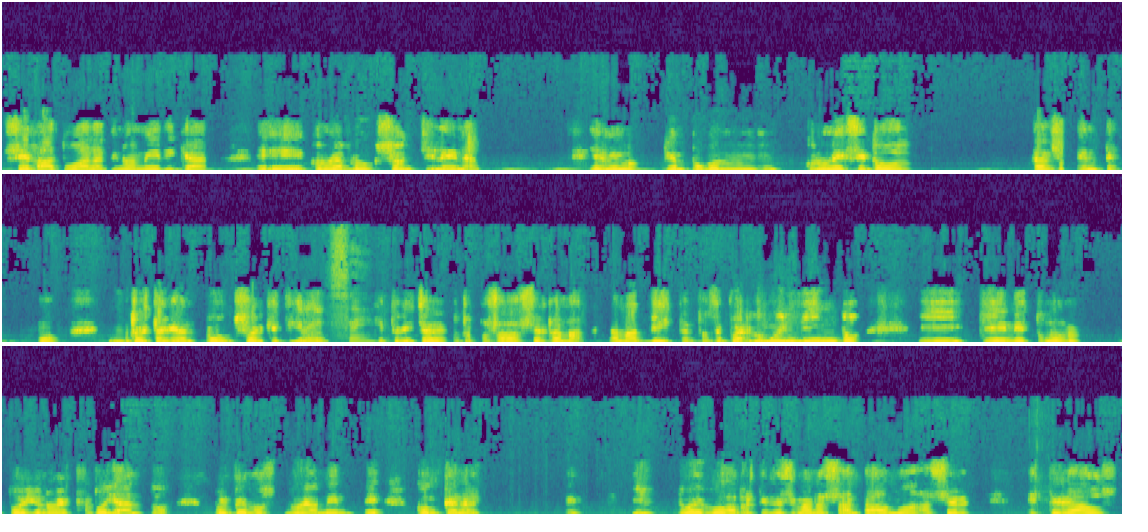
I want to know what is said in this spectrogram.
se va a toda Latinoamérica eh, con una producción chilena y al mismo tiempo con un, con un éxito tan solente como esta gran producción que tiene History Channel, nosotros pasar a ser la más, la más vista. Entonces fue algo muy lindo y que en estos momentos ellos nos están apoyando, volvemos nuevamente con Canal y luego a partir de Semana Santa vamos a ser estrenados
